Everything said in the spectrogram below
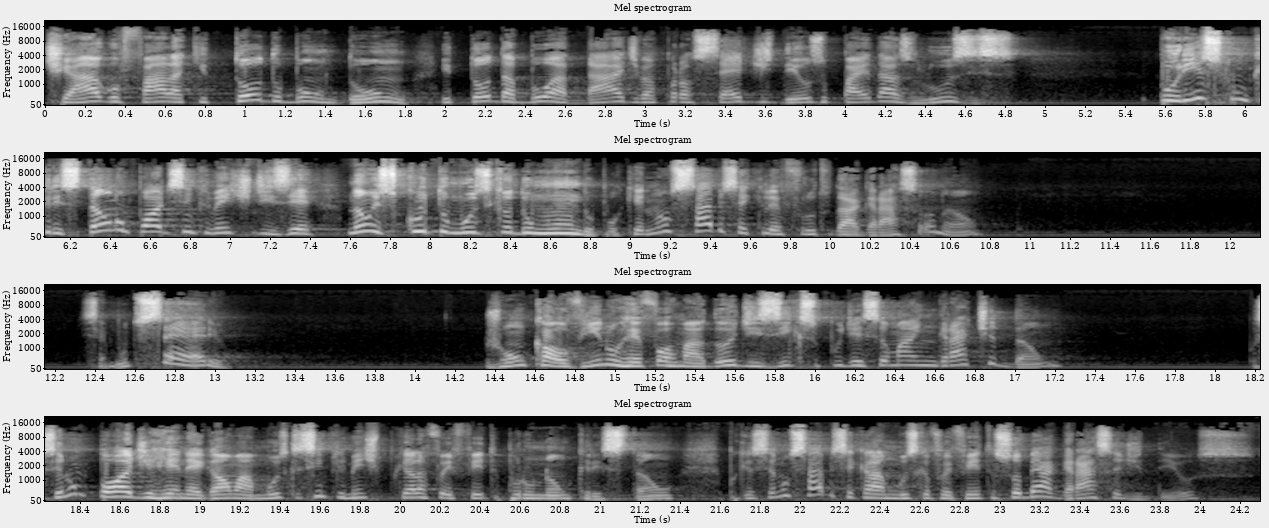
Tiago fala que todo bom dom e toda boa dádiva procede de Deus, o Pai das luzes. Por isso que um cristão não pode simplesmente dizer, não escuto música do mundo, porque ele não sabe se aquilo é fruto da graça ou não. Isso é muito sério. João Calvino, o reformador, dizia que isso podia ser uma ingratidão. Você não pode renegar uma música simplesmente porque ela foi feita por um não cristão, porque você não sabe se aquela música foi feita sob a graça de Deus.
